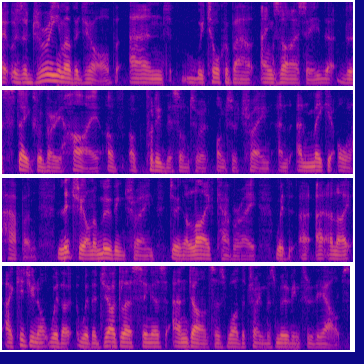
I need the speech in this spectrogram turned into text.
it was a dream of a job, and we talk about anxiety. That the stakes were very high of, of putting this onto a, onto a train and, and make it all happen. Literally on a moving train, doing a live cabaret with, uh, uh and I, I kid you not, with a with a juggler, singers, and dancers while the train was moving through the Alps.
